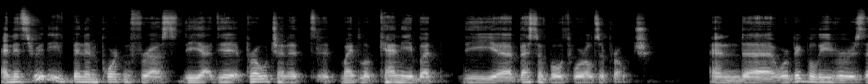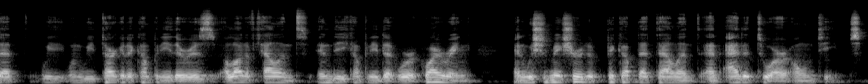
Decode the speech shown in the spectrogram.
And it's really been important for us, the, the approach, and it, it might look canny, but the uh, best of both worlds approach. And uh, we're big believers that we, when we target a company, there is a lot of talent in the company that we're acquiring and we should make sure to pick up that talent and add it to our own teams.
